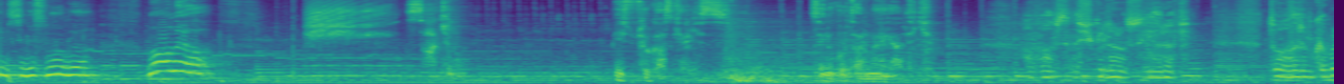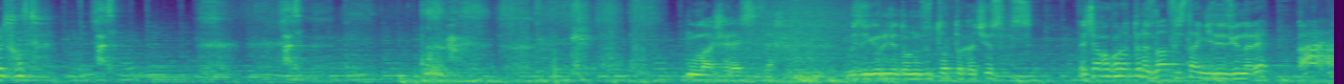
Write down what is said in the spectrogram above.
Kimsiniz? Ne oluyor? Ne oluyor? Sakin ol. Biz Türk askeriyiz. Seni kurtarmaya geldik. Allah'ım sana şükürler olsun ya Rabbim. Dualarım kabul oldu. Hadi. Hadi. Ulan şerefsizler. Bizi görünce donunuzu da kaçıyorsunuz. Ne çabuk unuttunuz lan fistan giydiğiniz günleri. Ha?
